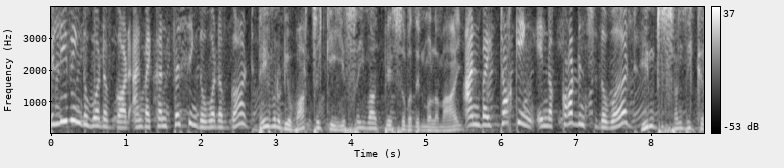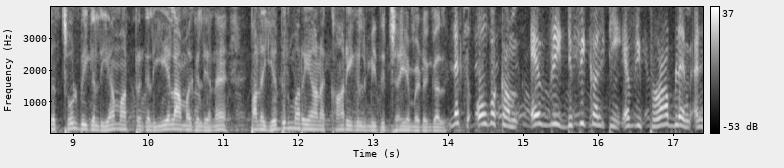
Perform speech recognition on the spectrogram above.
believing the word of God and by confessing the word of God தேவனுடைய வார்த்தைக்கு இசைவாய் பேசுவதன் மூலமாய் and by talking in accordance to the word, இன்று சந்திக்கிற தோல்விகள் ஏமாற்றங்கள் இயலாமைகள் என பல எதிர்மறையான காரியங்கள் மீது ஜெயமிடுங்கள் let's overcome every difficulty, every problem and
